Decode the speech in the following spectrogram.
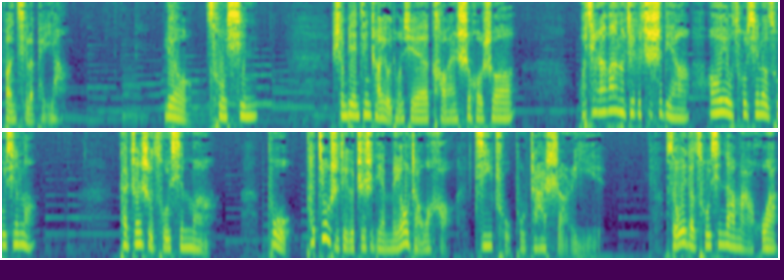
放弃了培养。六粗心，身边经常有同学考完试后说：“我竟然忘了这个知识点啊！哦哟，粗心了，粗心了。”他真是粗心吗？不。他就是这个知识点没有掌握好，基础不扎实而已。所谓的粗心呐、马虎啊，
